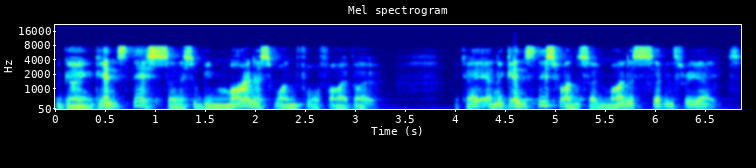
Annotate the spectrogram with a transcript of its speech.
We're going against this. So this will be minus 1450. Okay, and against this one, so minus 738.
